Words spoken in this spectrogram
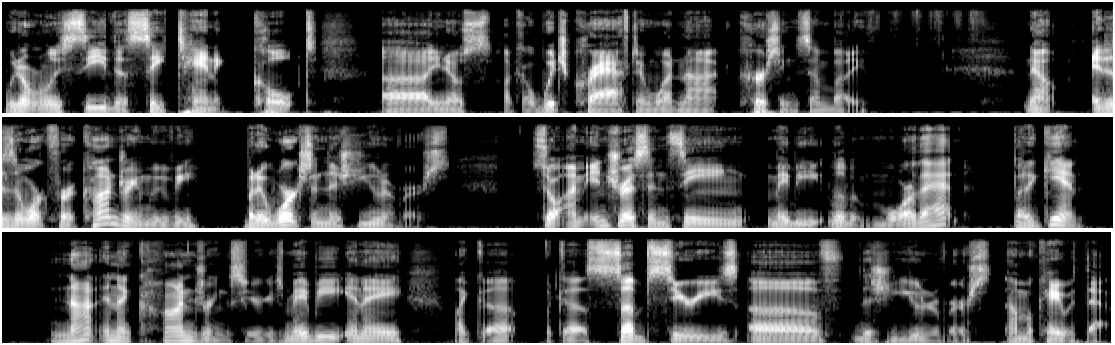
We don't really see the satanic cult, uh, you know, like a witchcraft and whatnot, cursing somebody. Now, it doesn't work for a Conjuring movie, but it works in this universe. So I'm interested in seeing maybe a little bit more of that. But again, not in a Conjuring series. Maybe in a like a like a sub series of this universe. I'm okay with that.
